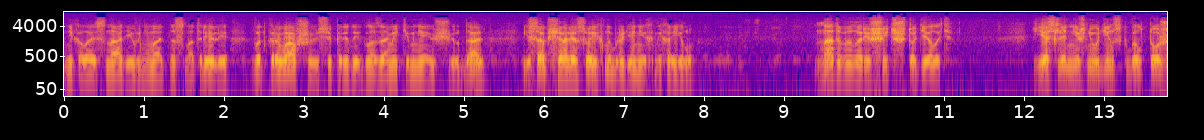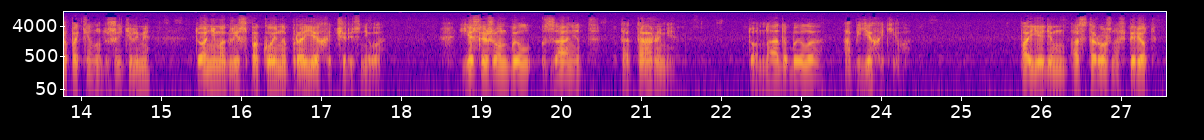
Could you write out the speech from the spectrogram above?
Николай с Надей внимательно смотрели в открывавшуюся перед их глазами темнеющую даль, и сообщали о своих наблюдениях Михаилу. Надо было решить, что делать. Если Нижнеудинск был тоже покинут жителями, то они могли спокойно проехать через него. Если же он был занят татарами, то надо было объехать его. «Поедем осторожно вперед», —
